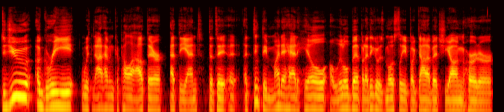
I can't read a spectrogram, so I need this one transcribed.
Did you agree with not having Capela out there at the end? That they, I think they might have had Hill a little bit, but I think it was mostly Bogdanovich, Young, Huerter,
